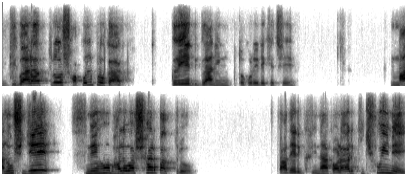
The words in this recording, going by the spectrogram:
দিবারাত্র সকল প্রকার ক্লেদ গ্লানি মুক্ত করে রেখেছে। মানুষ যে স্নেহ ভালোবাসার পাত্র, তাদের ঘৃণা করার কিছুই নেই,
